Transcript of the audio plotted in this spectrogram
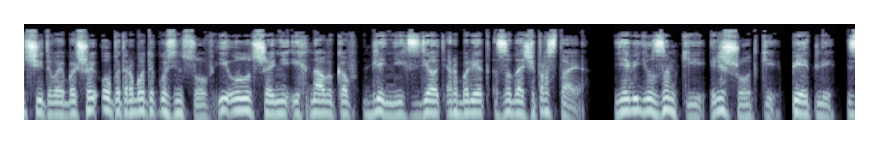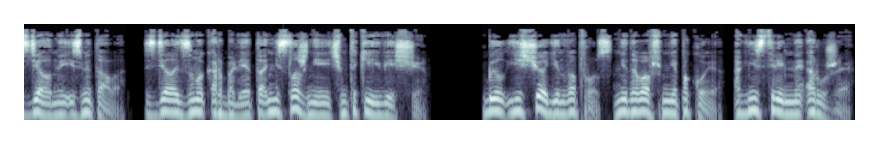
Учитывая большой опыт работы кузнецов и улучшение их навыков, для них сделать арбалет задача простая. Я видел замки, решетки, петли, сделанные из металла. Сделать замок арбалета не сложнее, чем такие вещи. Был еще один вопрос, не дававший мне покоя – огнестрельное оружие.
